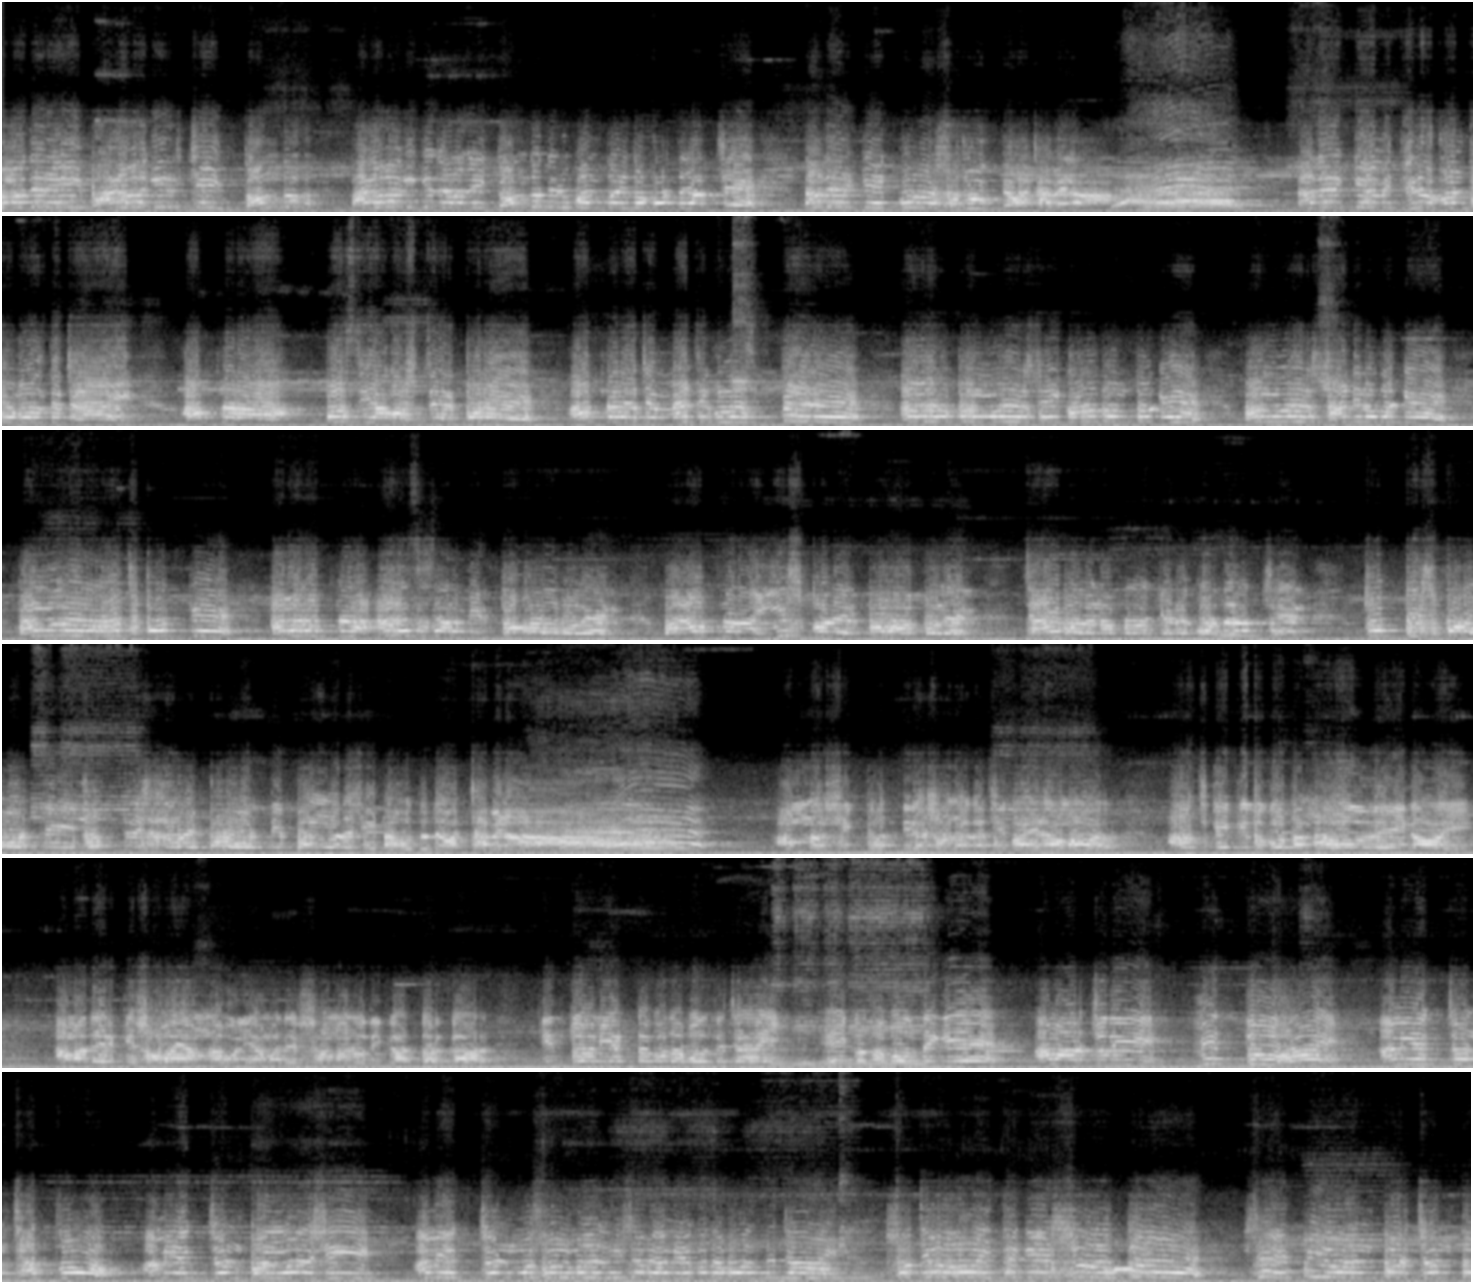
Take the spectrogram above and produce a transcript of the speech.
আমাদের এই ভাগাভাগির যেই দ্বন্দ্ব ভাগাভাগিকে যারা যেই দ্বন্দ্বতে রূপান্তরিত করতে যাচ্ছে তাদেরকে কোনো সুযোগ দেওয়া যাবে না তাদেরকে আমি দৃঢ় কণ্ঠে বলতে চাই আপনারা পাঁচই আগস্টের পরে আপনারা যে ম্যাচগুলো পেরে আমার বাংলার সেই গণতন্ত্রকে বাংলার স্বাধীনতাকে বাংলার রাজপথকে আবার আপনারা আরএসএস আর্মির দখল বলেন বা আপনারা ইস্কনের প্রভাব বলেন যাই বলেন আপনারা যেটা করতে যাচ্ছেন চব্বিশ পরবর্তী ছত্রিশে জুলাই পরবর্তী বাংলাদেশে এটা হতে দেওয়া যাবে না আমরা শিক্ষার্থীরা সজাগ আছি বাইরে আমার। আজকে কিছু কথা না বললেই নয়, আমাদেরকে সবাই আমরা বলি আমাদের সমান অধিকার দরকার। কিন্তু আমি একটা কথা বলতে চাই, এই কথা বলতে গিয়ে আমার যদি মৃত্যু হয়, আমি একজন ছাত্র, আমি একজন বাংলাদেশী, আমি একজন মুসলমান হিসেবে আমি কথা বলতে চাই। সচিবালয় থেকে শুরু করে সেই পিওয়ান পর্যন্ত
